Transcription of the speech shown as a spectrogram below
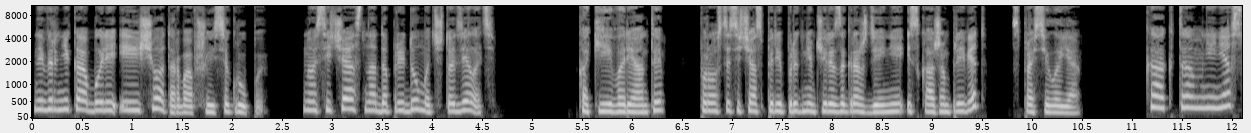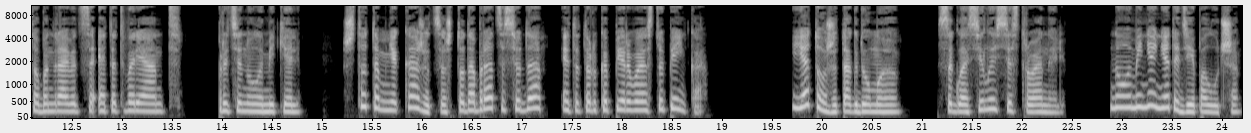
Наверняка были и еще оторвавшиеся группы. Но сейчас надо придумать, что делать. «Какие варианты? Просто сейчас перепрыгнем через ограждение и скажем привет?» — спросила я. «Как-то мне не особо нравится этот вариант», — протянула Микель. Что-то мне кажется, что добраться сюда — это только первая ступенька. Я тоже так думаю, согласилась с сестрой Анель. Но у меня нет идей получше.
